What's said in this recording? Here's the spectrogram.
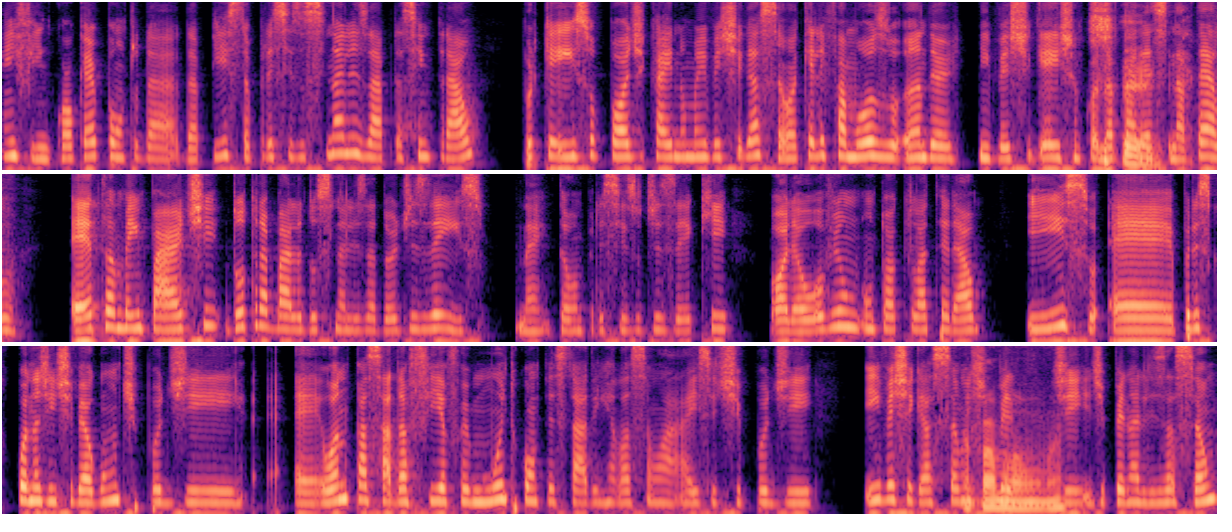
enfim, qualquer ponto da, da pista, eu preciso sinalizar para a central, porque isso pode cair numa investigação. Aquele famoso under investigation, quando Sei. aparece na tela, é também parte do trabalho do sinalizador dizer isso, né? Então eu preciso dizer que, olha, houve um, um toque lateral. E isso é. Por isso que quando a gente vê algum tipo de. é, o ano passado a FIA foi muito contestada em relação a, a esse tipo de investigação e de, Fórmula pe- 1, né? de, de penalização.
